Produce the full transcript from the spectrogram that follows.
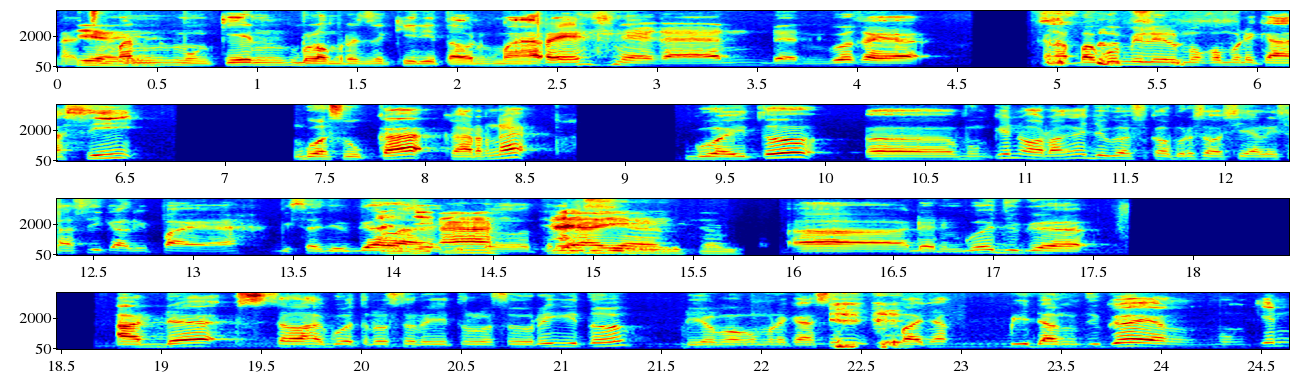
nah Iya, cuman mungkin belum rezeki di tahun kemarin ya kan? Dan gue kayak kenapa gue milih ilmu komunikasi? Gue suka karena gue itu eh, mungkin orangnya juga suka bersosialisasi kali pak ya. Bisa juga lah gitu. Iya, Terus, iya, bisa. eh, dan gue juga ada setelah gue telusuri telusuri gitu di ilmu komunikasi banyak bidang juga yang mungkin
